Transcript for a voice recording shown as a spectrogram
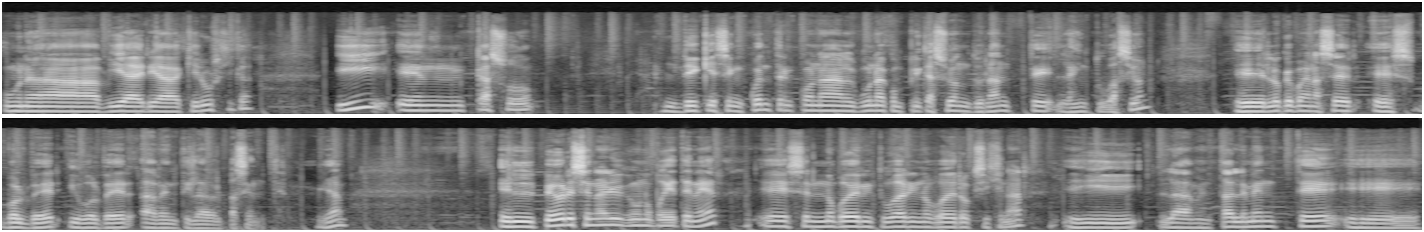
una vía aérea quirúrgica. Y en caso de que se encuentren con alguna complicación durante la intubación, eh, lo que pueden hacer es volver y volver a ventilar al paciente. ¿ya? El peor escenario que uno puede tener es el no poder intubar y no poder oxigenar. Y lamentablemente eh,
